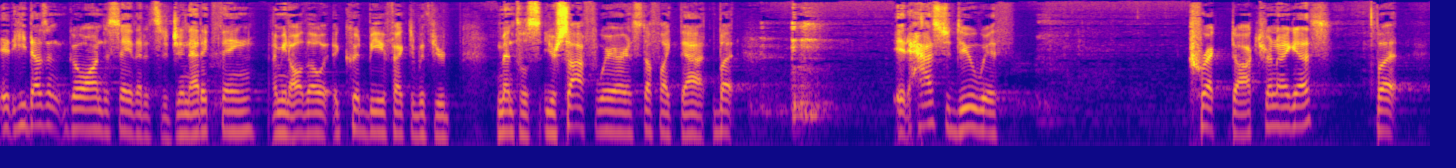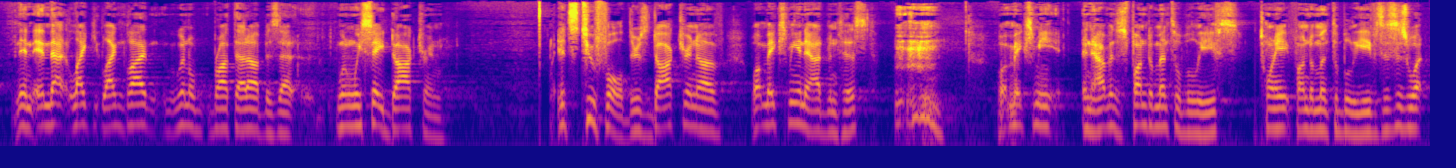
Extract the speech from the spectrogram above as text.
it, he doesn't go on to say that it's a genetic thing. I mean, although it could be affected with your mental your software and stuff like that, but it has to do with correct doctrine, I guess. But and, and that like like I'm glad Wendell brought that up is that when we say doctrine, it's twofold. There's doctrine of what makes me an Adventist, what makes me an Adventist fundamental beliefs, 28 fundamental beliefs. This is what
